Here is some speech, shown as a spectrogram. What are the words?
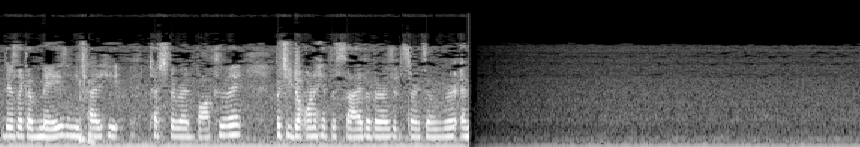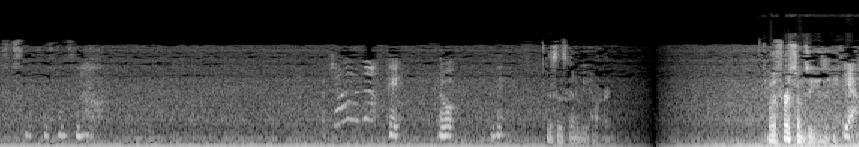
There's like a maze, and you try to hit, touch the red box of it, but you don't want to hit the sides, otherwise it starts over. And Hey, no. Okay. This is going to be hard. Well, the first one's easy. Yeah.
